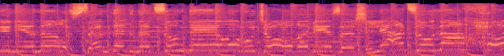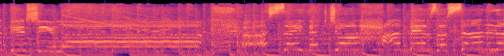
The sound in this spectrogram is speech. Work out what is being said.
Көлденен алыстан тагнатсон дейла вучоға веза шляцуна хотешила Астайдакчо хаберза санна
